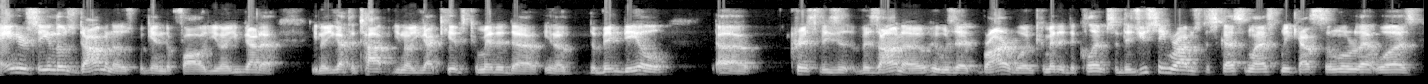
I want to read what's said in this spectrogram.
And you're seeing those dominoes begin to fall. You know, you've got a, you know, you got the top, you know, you got kids committed, uh, you know, the big deal, uh, Chris Vizzina, who was at Briarwood, committed to Clemson. Did you see was discussing last week how similar that was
